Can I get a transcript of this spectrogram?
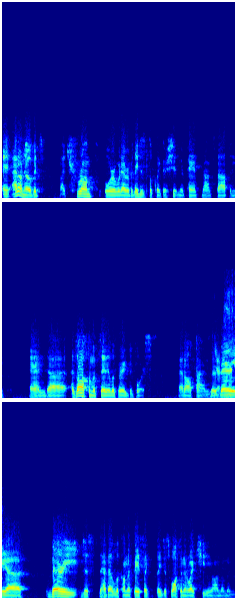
I, I don't know if it's by Trump or whatever, but they just look like they're shitting their pants nonstop and and uh as Austin would say, they look very divorced at all times. They're Yes. very uh very just have that look on their face like they just walked in their wife cheating on them and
